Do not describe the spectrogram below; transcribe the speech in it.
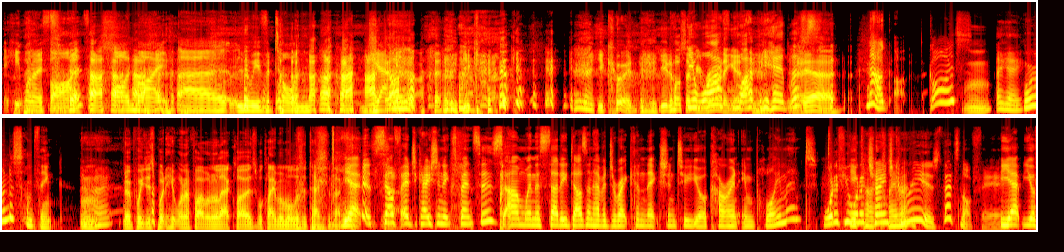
Hit 105 on my uh, Louis Vuitton jacket? You could. you could. You'd also your be wife ruining it. might be headless. Yeah. No, uh, guys, Mm. Okay. we're onto something. All right. If we just put Hit 105 on all our clothes, we'll claim them all as a tax deduction. Yeah, self-education expenses. Um, when the study doesn't have a direct connection to your current employment. What if you, You want to can't change claim it. careers? That's not fair. Yep, your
